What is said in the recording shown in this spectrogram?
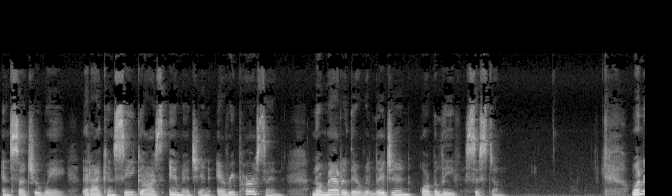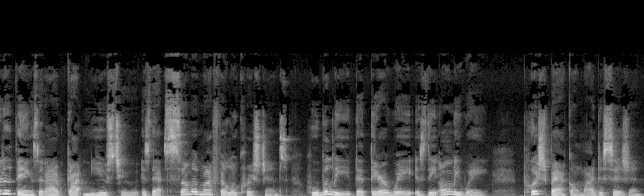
in such a way that I can see God's image in every person, no matter their religion or belief system. One of the things that I've gotten used to is that some of my fellow Christians who believe that their way is the only way push back on my decision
